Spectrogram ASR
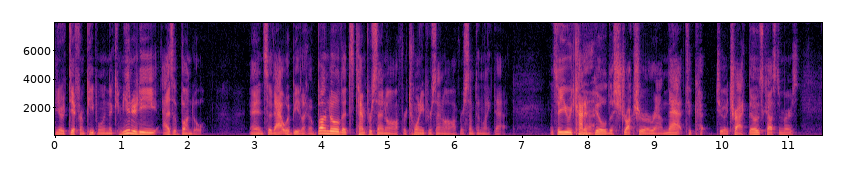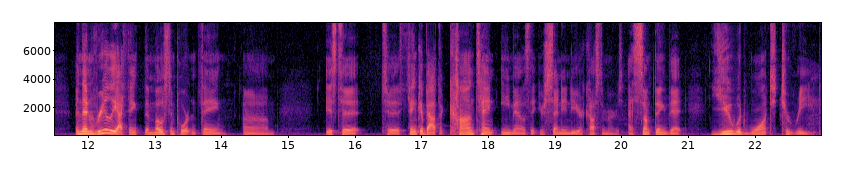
you know different people in the community as a bundle. And so that would be like a bundle that's 10% off or 20% off or something like that. And so you would kind Yeah. of build a structure around that to to attract those customers. And then really i think the most important thing um, is to to think about the content emails that you're sending to your customers as something that you would want to read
